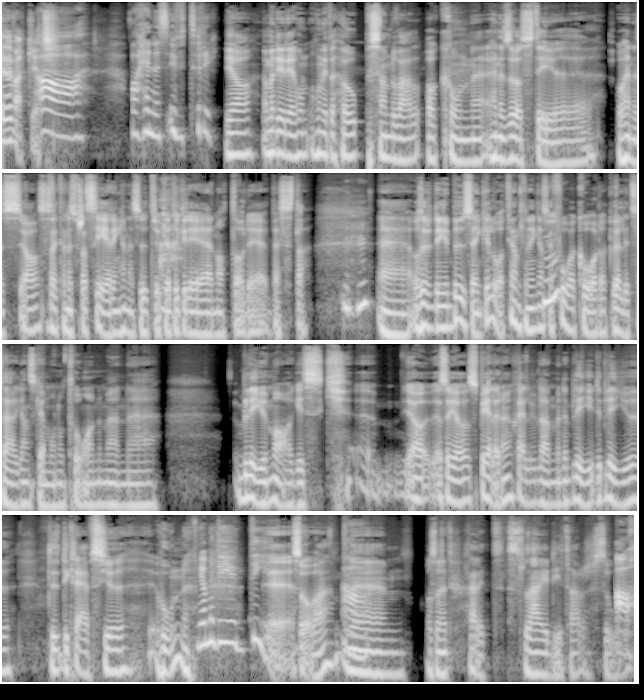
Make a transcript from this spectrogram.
Är det vackert? Ja, och hennes uttryck. Ja, ja men det är det. Hon, hon heter Hope Sandoval och hon, eh, hennes röst är ju, och hennes, ja, som sagt, hennes frasering, hennes uttryck, jag tycker det är något av det bästa. Eh, och så är det, det är en busenkel låt egentligen, en ganska få ackord och väldigt så här ganska monoton men eh, blir ju magisk. Eh, jag, alltså jag spelar den själv ibland men det blir, det blir ju, det, det krävs ju hon. Ja, men det är ju det. Eh, så va? Ja. Och så ett härligt slide-gitarr-solo. Ja.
